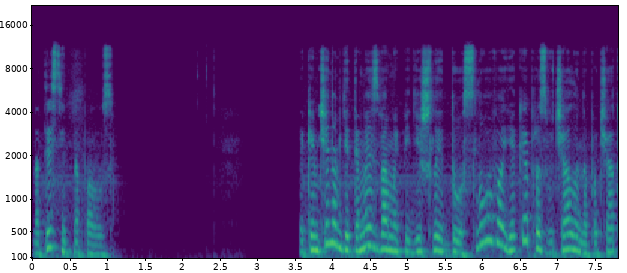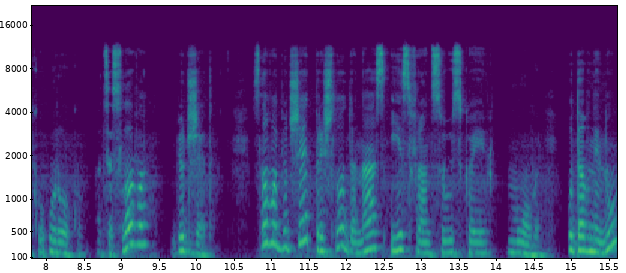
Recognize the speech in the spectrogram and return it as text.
Натисніть на паузу. Таким чином, діти, ми з вами підійшли до слова, яке прозвучало на початку уроку, а це слово бюджет. Слово бюджет прийшло до нас із французької мови. У давнину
